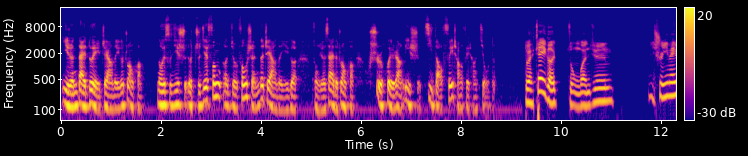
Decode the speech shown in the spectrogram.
一人带队这样的一个状况，诺维斯基是呃直接封呃就封神的这样的一个总决赛的状况，是会让历史记到非常非常久的。对这个总冠军，是因为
